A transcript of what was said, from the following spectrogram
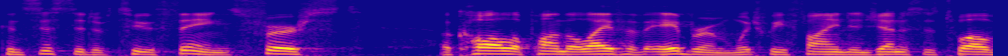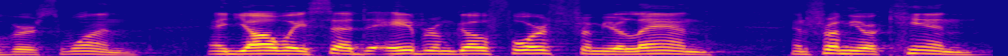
consisted of two things. First, a call upon the life of Abram, which we find in Genesis 12, verse 1. And Yahweh said to Abram, Go forth from your land and from your kin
